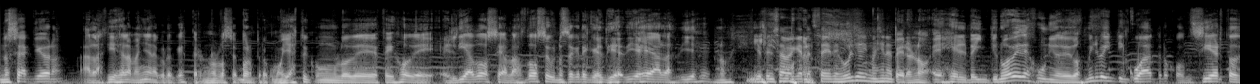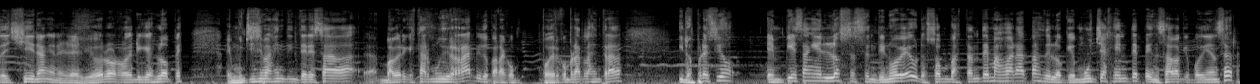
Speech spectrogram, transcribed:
no sé a qué hora, a las 10 de la mañana creo que es, pero no lo sé. Bueno, pero como ya estoy con lo de Feijóo de el día 12 a las 12, uno se cree que el día 10 es a las 10, ¿no? Yo pensaba que era el 6 de julio, imagínate. Pero no, es el 29 de junio de 2024, concierto de Sheeran en el Heliodoro Rodríguez López. Hay muchísima gente interesada, va a haber que estar muy rápido para poder comprar las entradas. Y los precios empiezan en los 69 euros, son bastante más baratas de lo que mucha gente pensaba que podían ser.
